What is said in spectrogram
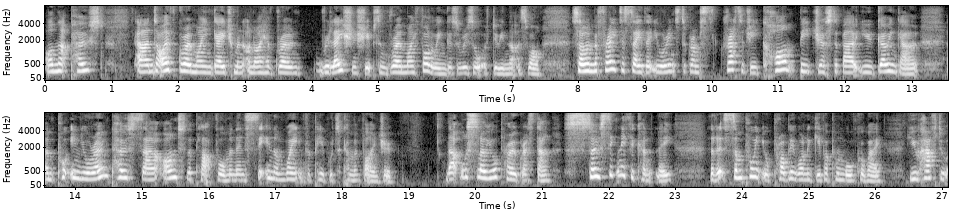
on that post. And I've grown my engagement and I have grown relationships and grown my following as a result of doing that as well. So I'm afraid to say that your Instagram strategy can't be just about you going out and putting your own posts out onto the platform and then sitting and waiting for people to come and find you. That will slow your progress down so significantly that at some point you'll probably want to give up and walk away. You have to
